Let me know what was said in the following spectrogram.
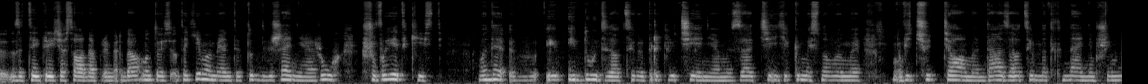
е, за ці три часа, наприклад. Да? Ну, тобто, такі моменти, тут движення, рух, швидкість. Вони йдуть за цими приключеннями, за якимись новими відчуттями, да, за цим натхненням, що їм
